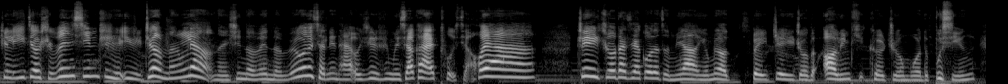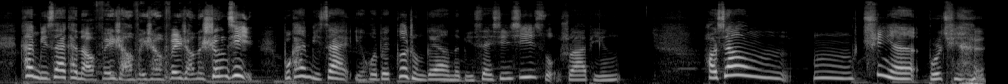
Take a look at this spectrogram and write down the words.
这里依旧是温馨治愈、正能量、暖心暖胃暖被窝的小电台，我就是你们小可爱兔小慧啊。这一周大家过得怎么样？有没有被这一周的奥林匹克折磨的不行？看比赛看到非常非常非常的生气，不看比赛也会被各种各样的比赛信息所刷屏。好像，嗯，去年不是去年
